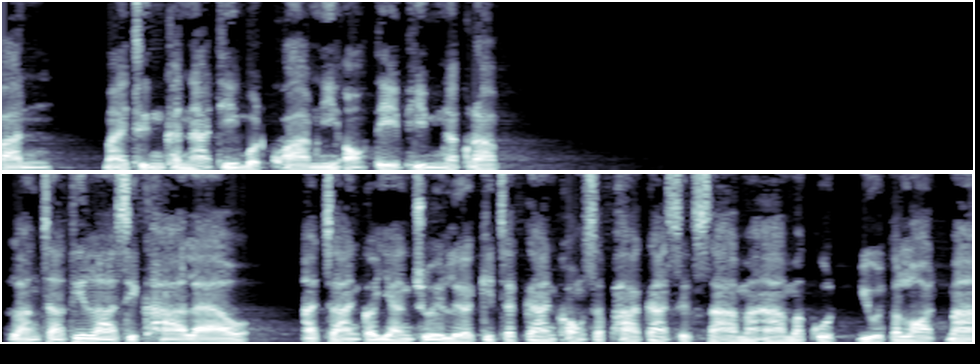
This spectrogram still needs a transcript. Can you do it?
บัน หมายถึงขณะที่บทความนี้ออกตีพิมพ์นะครับ หลังจากที่ลาสิกขาแล้ว อาจารย์ก็ยังช่วยเหลือกิจการของสภาการศึกษามหามกุฏอยู่ตลอดมา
